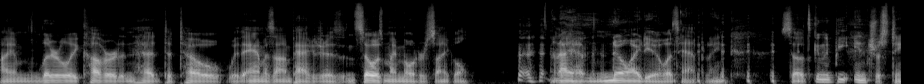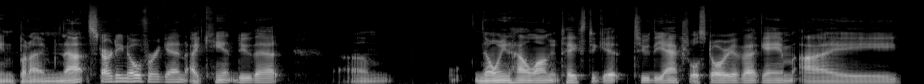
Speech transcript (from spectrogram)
I am literally covered in head to toe with Amazon packages, and so is my motorcycle. and I have no idea what's happening. So it's going to be interesting, but I'm not starting over again. I can't do that. Um, knowing how long it takes to get to the actual story of that game, I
